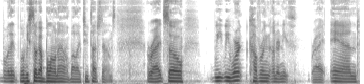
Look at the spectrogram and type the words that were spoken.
but we still got blown out by like two touchdowns right so we we weren't covering underneath right and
